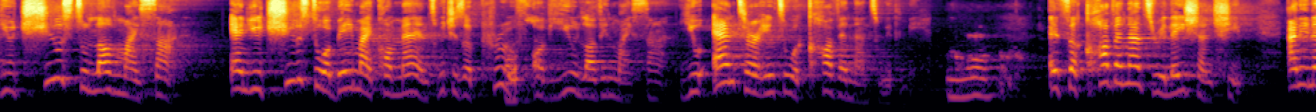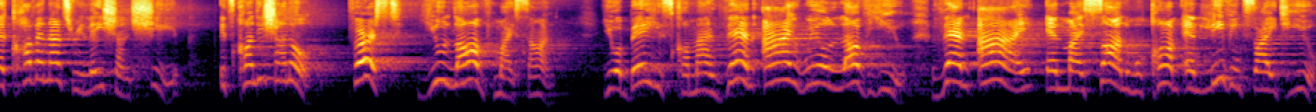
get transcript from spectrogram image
you choose to love my son and you choose to obey my commands, which is a proof of you loving my son, you enter into a covenant with me. It's a covenant relationship. And in a covenant relationship, it's conditional. First, you love my son. You obey his command. Then I will love you. Then I and my son will come and live inside you.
